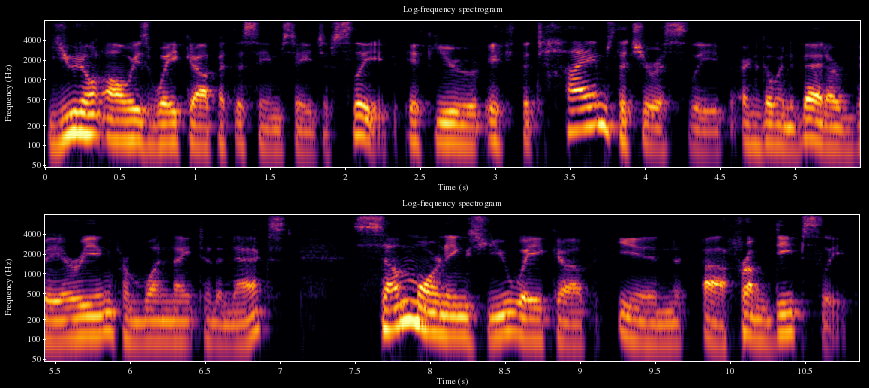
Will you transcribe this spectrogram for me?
you don't always wake up at the same stage of sleep. If you if the times that you're asleep and going to bed are varying from one night to the next, some mornings you wake up in uh, from deep sleep.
